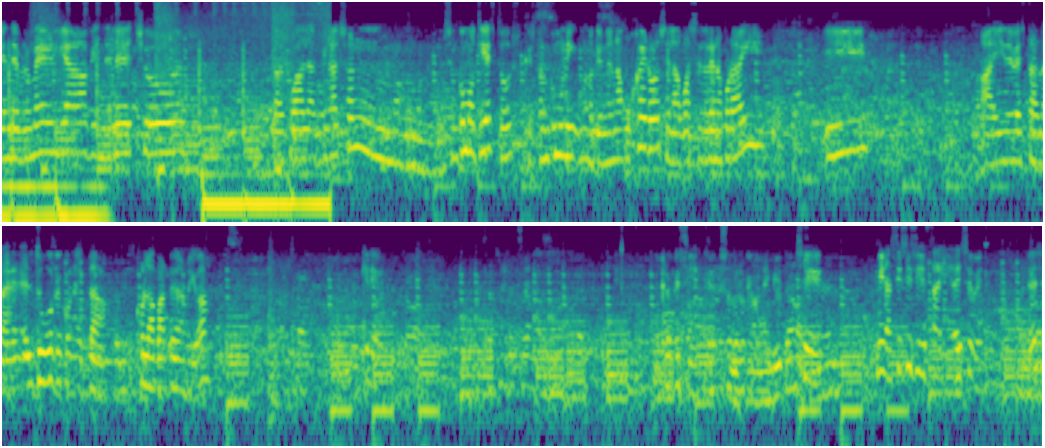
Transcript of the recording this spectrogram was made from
Bien de bromelia, bien de lechos, tal cual. Al final son, son como tiestos que están comuni bueno, tienen agujeros, el agua se drena por ahí y ahí debe estar la- el tubo que conecta con la parte de arriba. Creo. Creo que sí, que eso es lo que conecta. Sí. Mira, sí, sí, sí, está ahí, ahí se ve. ¿Ves?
